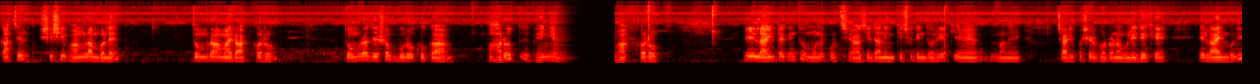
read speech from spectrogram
কাচের শিশি ভাঙলাম বলে তোমরা আমায় রাগ করো তোমরা যেসব বুড়ো খোকা, ভারত ভেঙে ভাগ করো। এই লাইনটা কিন্তু মনে পড়ছে আজ ইদানিং কিছুদিন ধরে মানে চারিপাশের ঘটনাগুলি দেখে এই লাইনগুলি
